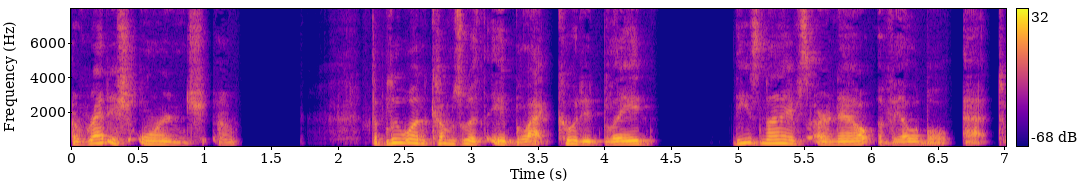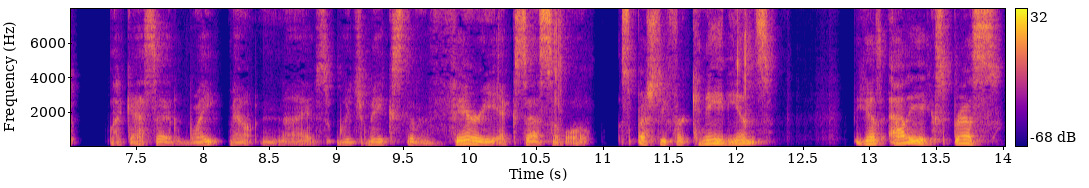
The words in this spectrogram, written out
a reddish orange. Uh, the blue one comes with a black coated blade. These knives are now available at, like I said, White Mountain Knives, which makes them very accessible, especially for Canadians, because AliExpress,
